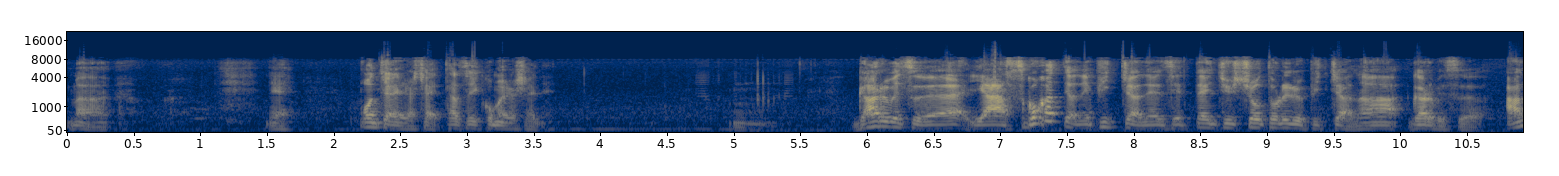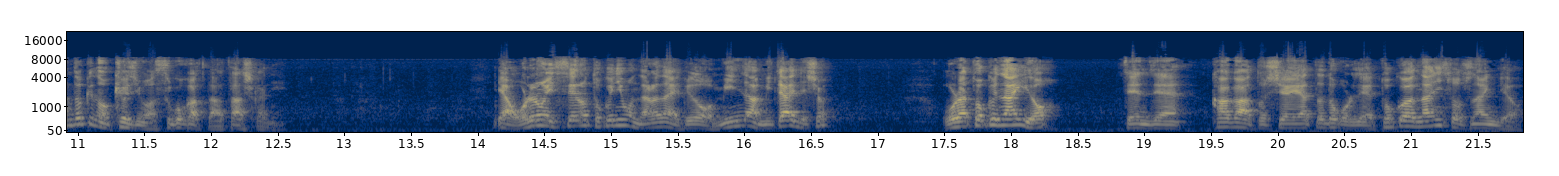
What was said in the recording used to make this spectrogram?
まあ、ね、ポンちゃんいらっしゃい。達彦もいらっしゃいね。うん。ガルベス、いや、すごかったよね、ピッチャーね。絶対10勝取れるピッチャーな、ガルベス。あの時の巨人はすごかった、確かに。いや、俺の一斉の得にもならないけど、みんなは見たいでしょ俺は得ないよ。全然。香川と試合やったところで、得は何一つないんだよ。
